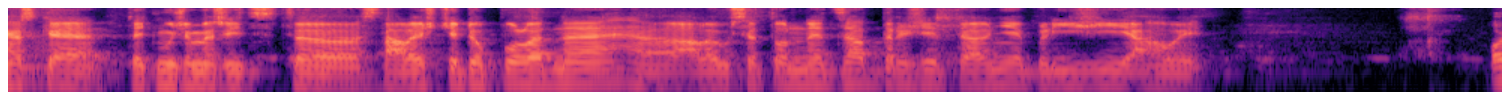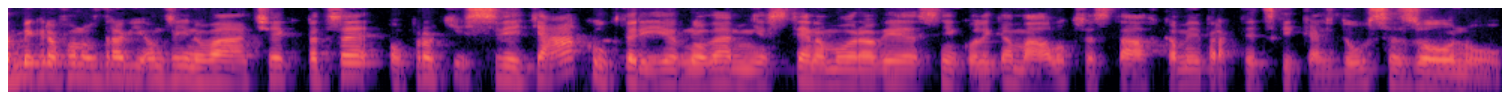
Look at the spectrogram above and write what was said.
Hezké, teď můžeme říct eh, stále ještě dopoledne, eh, ale už se to nezadržitelně blíží. Ahoj. Od mikrofonu zdraví Ondřej Nováček. Petře, oproti Svěťáku, který je v Novém městě na Moravě s několika málo přestávkami prakticky každou sezónu,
